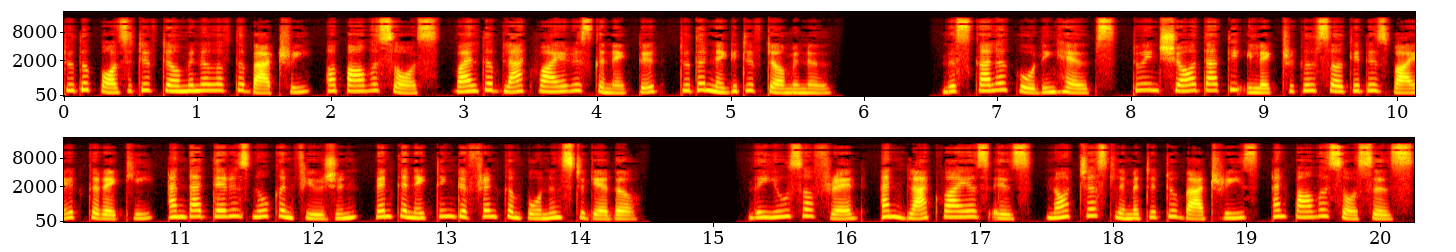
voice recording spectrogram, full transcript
to the positive terminal of the battery or power source, while the black wire is connected to the negative terminal. This color coding helps to ensure that the electrical circuit is wired correctly and that there is no confusion when connecting different components together. The use of red and black wires is not just limited to batteries and power sources.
